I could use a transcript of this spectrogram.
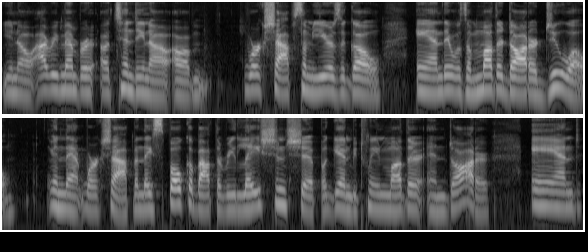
You know, I remember attending a, a workshop some years ago, and there was a mother-daughter duo in that workshop, and they spoke about the relationship again between mother and daughter. And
